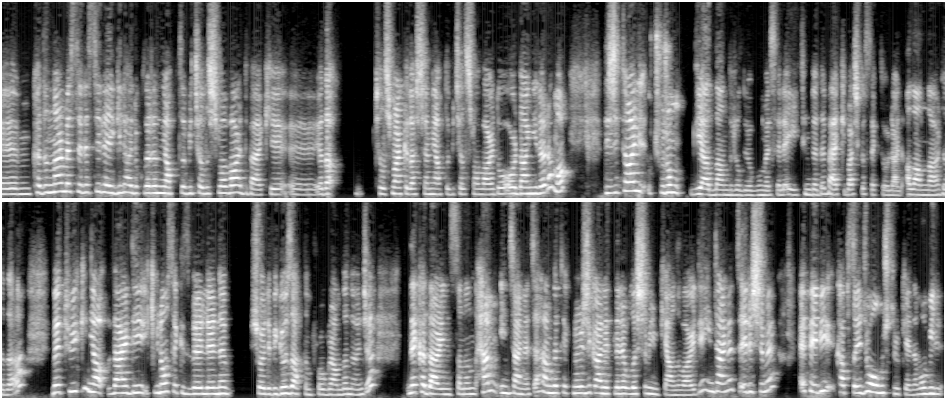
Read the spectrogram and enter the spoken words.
Ee, kadınlar meselesiyle ilgili Halukların yaptığı bir çalışma vardı belki e, ya da çalışma arkadaşlarının yaptığı bir çalışma vardı. O oradan girer ama dijital uçurum diye adlandırılıyor bu mesele eğitimde de belki başka sektörler alanlarda da. Ve TÜİK'in verdiği 2018 verilerine şöyle bir göz attım programdan önce ne kadar insanın hem internete hem de teknolojik aletlere ulaşım imkanı var diye internet erişimi epey bir kapsayıcı olmuş Türkiye'de. Mobil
